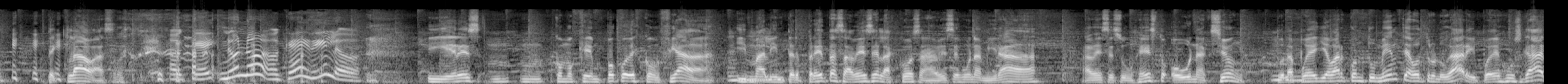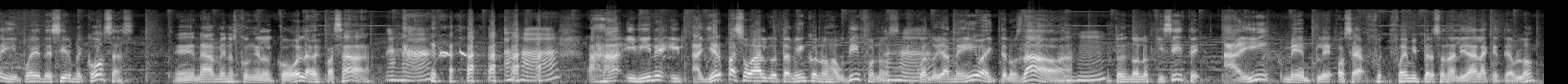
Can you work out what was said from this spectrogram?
te clavas Ok, no, no, ok, dilo. y eres mm, como que un poco desconfiada y malinterpretas a veces las cosas, a veces una mirada, a veces un gesto o una acción. Tú la puedes llevar con tu mente a otro lugar y puedes juzgar y puedes decirme cosas. Eh, nada menos con el alcohol la vez pasada. Ajá. Ajá. Ajá. Y vine, y ayer pasó algo también con los audífonos, cuando ya me iba y te los daba. Entonces no los quisiste. Ahí me empleé, o sea, fue, mi personalidad la que te habló.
